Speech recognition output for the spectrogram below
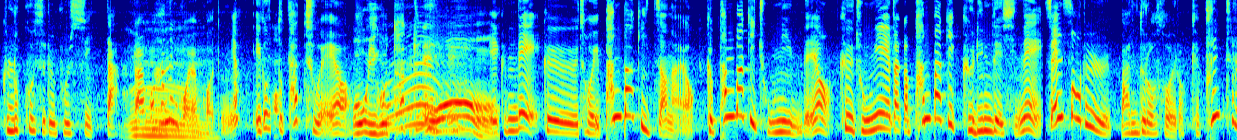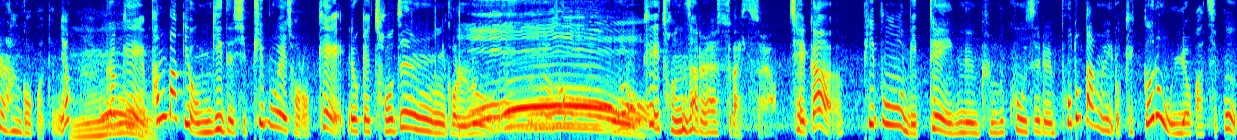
글루코스를 볼 수 있다라고 음. 하는 거였거든요. 이것도 타투예요. 오, 이거 타투. 네, 네. 예, 근데 그 저희 판박이 있잖아요. 그 판박이 종이인데요. 그 종이에다가 판박이 그림 대신에 센서를 만들어서 이렇게 프린트를 한 거거든요. 오. 이렇게 판박이 옮기듯이 피부에 저렇게 이렇게 젖은 걸로 오. 이렇게 전사를 할 수가 있어요. 제가 피부 밑에 있는 글루코즈를 포도당을 이렇게 끌어올려가지고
